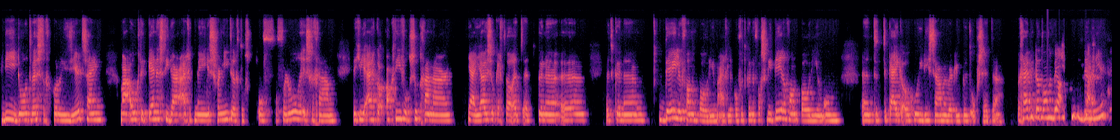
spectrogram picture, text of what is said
die door het Westen gekoloniseerd zijn, maar ook de kennis die daar eigenlijk mee is vernietigd of, of, verloren is gegaan. Dat jullie eigenlijk actief op zoek gaan naar ja, juist ook echt wel het, het, kunnen, uh, het kunnen delen van een podium eigenlijk. Of het kunnen faciliteren van een podium om uh, te, te kijken ook hoe je die samenwerking kunt opzetten. Begrijp ik dat dan een beetje goed op die manier?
